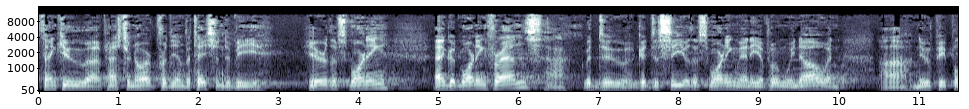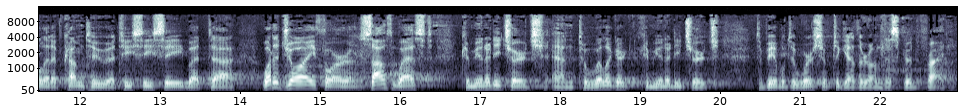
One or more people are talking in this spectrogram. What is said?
thank you, uh, Pastor Norb, for the invitation to be here this morning. And good morning, friends. Uh, good to good to see you this morning. Many of whom we know, and uh, new people that have come to uh, TCC. But uh, what a joy for Southwest Community Church and Terwilliger Community Church to be able to worship together on this Good Friday.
